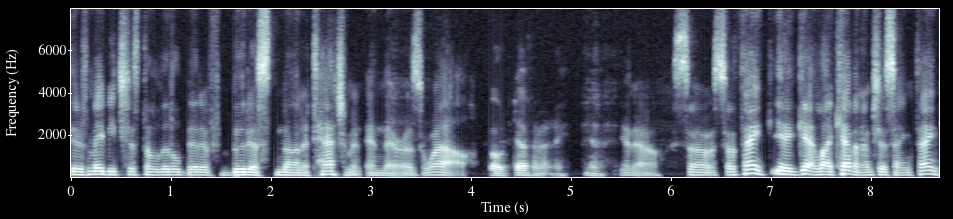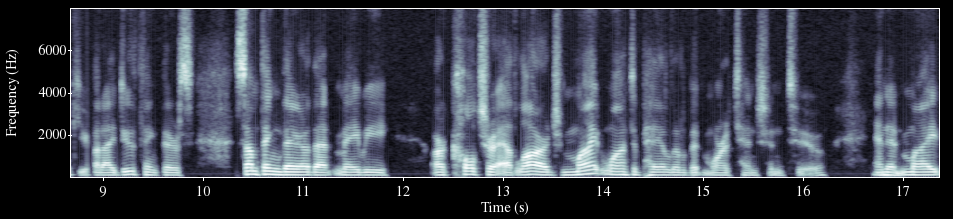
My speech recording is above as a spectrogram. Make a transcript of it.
there's maybe just a little bit of buddhist non-attachment in there as well. Oh definitely. Yeah. You know so so thank you again like kevin i'm just saying thank you but i do think there's something there that maybe our culture at large might want to pay a little bit more attention to and mm-hmm. it might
